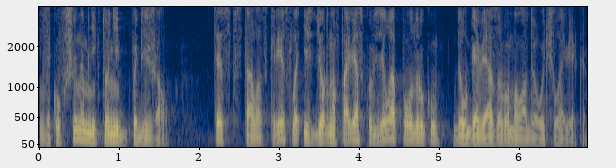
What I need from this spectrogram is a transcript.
за кувшином никто не побежал. Тесс встала с кресла и, сдернув повязку, взяла под руку долговязого молодого человека.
